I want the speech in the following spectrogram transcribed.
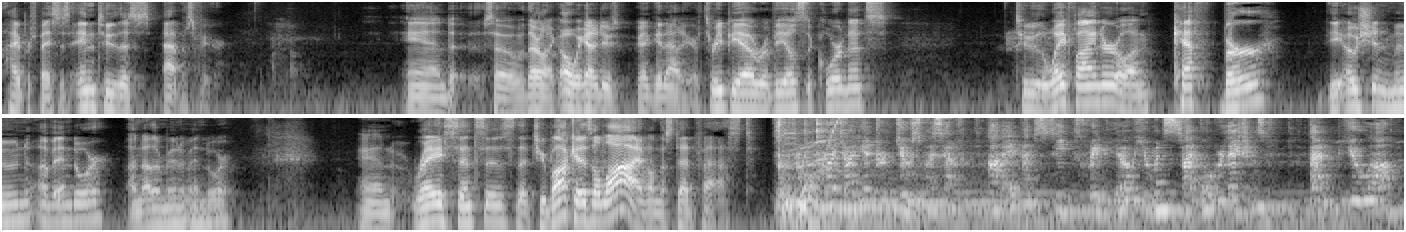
hyperspaces into this atmosphere. And so they're like, oh, we got to do, we got to get out of here. 3PO reveals the coordinates to the Wayfinder on Kef Bir, the ocean moon of Endor, another moon of Endor. And Rey senses that Chewbacca is alive on the Steadfast. Might I introduce myself? I am C3PO Human Cyborg Relations. And you are?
